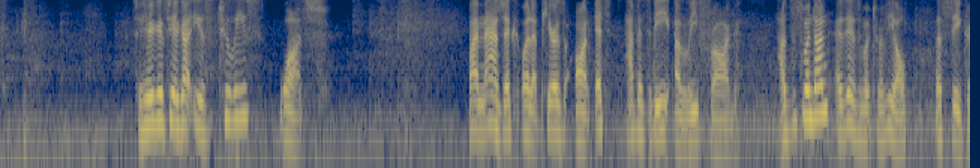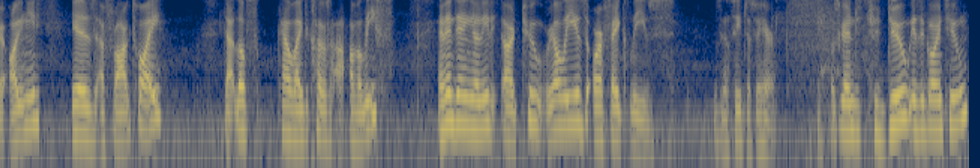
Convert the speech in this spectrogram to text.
So here you can see I got these two leaves. Watch. By magic, what appears on it happens to be a leaf frog. How's this one done? As it is about to reveal a secret. All you need is a frog toy that looks kind of like the colors of a leaf. And then, then you'll need uh, two real leaves or fake leaves. As you can see just right here. What we're going to do is it going to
